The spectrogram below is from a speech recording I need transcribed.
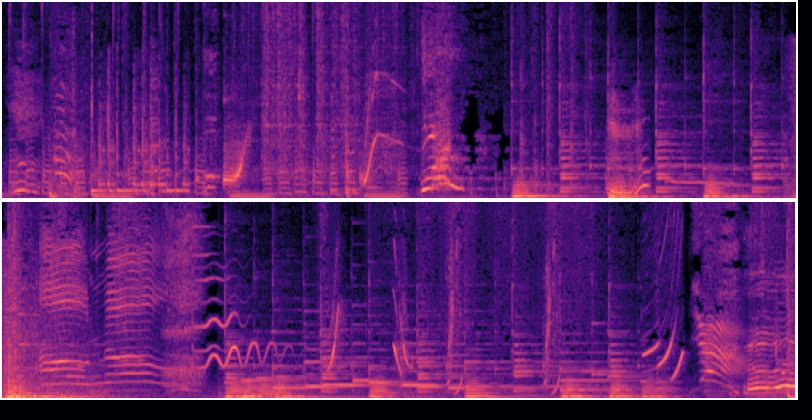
Huh? Mm. Oh, no! yeah! Oh, oh.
